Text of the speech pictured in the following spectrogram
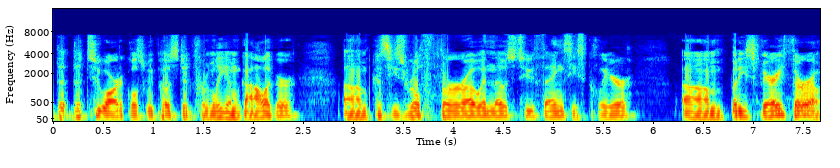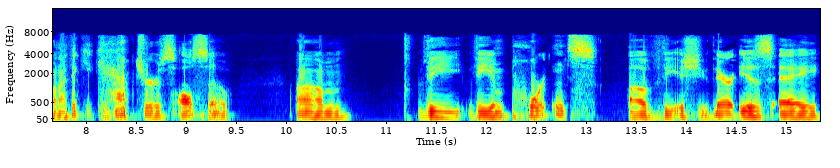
the the two articles we posted from liam Goligher um because he's real thorough in those two things he's clear um but he's very thorough and i think he captures also um the the importance of the issue. There is a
